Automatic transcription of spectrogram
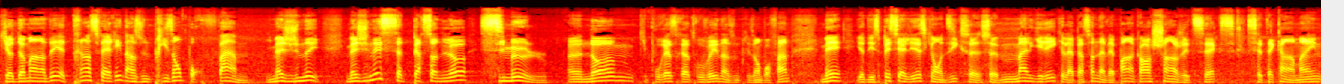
qui a demandé à être transféré dans une prison pour femmes. Imaginez, imaginez si cette personne-là simule un homme qui pourrait se retrouver dans une prison pour femmes. Mais il y a des spécialistes qui ont dit que ce, ce- malgré que la personne n'avait pas encore changé de sexe, c'était quand même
